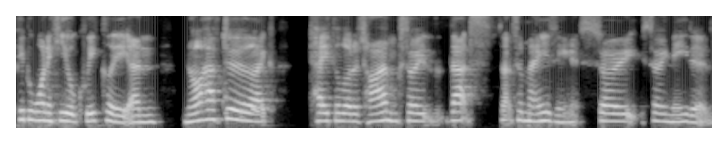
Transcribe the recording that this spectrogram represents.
people want to heal quickly and not have to like take a lot of time. So that's that's amazing. It's so so needed.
